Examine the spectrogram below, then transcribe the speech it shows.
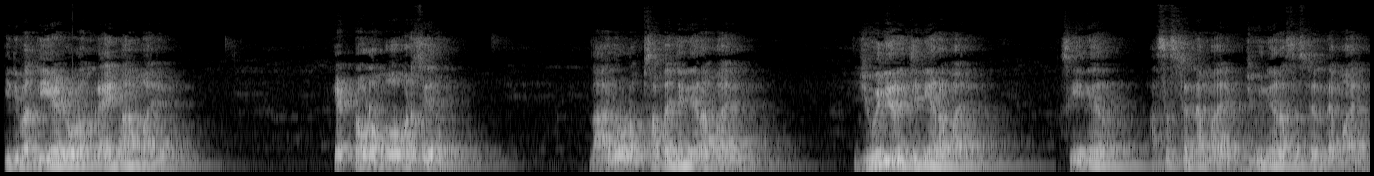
ഇരുപത്തിയേഴോളം ലൈൻമാന്മാരും എട്ടോളം ഓവർസിയറും നാലോളം സബ് എഞ്ചിനീയർമാരും ജൂനിയർ എഞ്ചിനീയർമാരും സീനിയർ അസിസ്റ്റന്റന്മാരും ജൂനിയർ അസിസ്റ്റന്റന്മാരും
